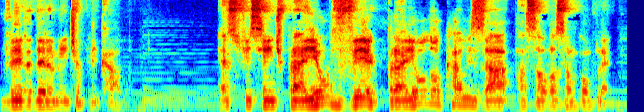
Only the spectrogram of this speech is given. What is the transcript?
verdadeiramente aplicado é suficiente para eu ver, para eu localizar a salvação completa.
